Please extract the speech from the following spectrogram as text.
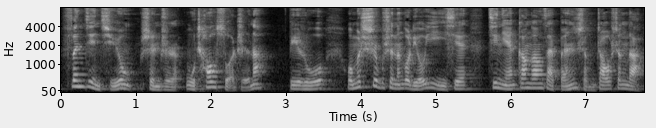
分进其用，甚至物超所值呢？比如，我们是不是能够留意一些今年刚刚在本省招生的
